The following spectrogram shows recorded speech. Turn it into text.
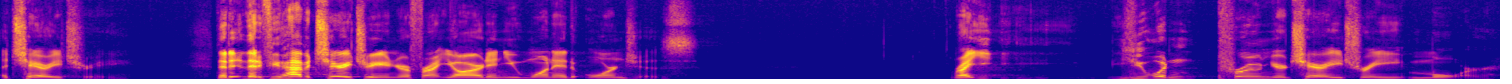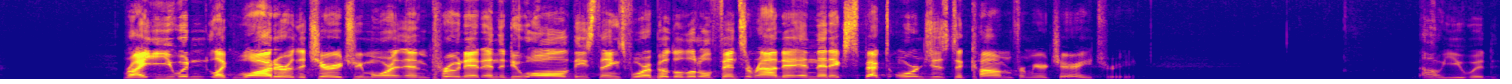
a cherry tree. That, that if you have a cherry tree in your front yard and you wanted oranges, right, you, you wouldn't prune your cherry tree more right? You wouldn't like water the cherry tree more and then prune it and then do all of these things for it, build a little fence around it, and then expect oranges to come from your cherry tree. No, you would,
